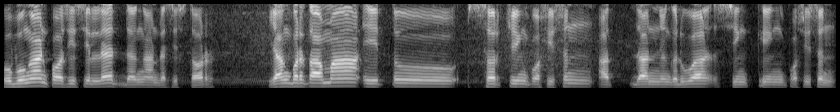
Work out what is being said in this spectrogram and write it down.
Hubungan posisi LED dengan resistor. Yang pertama itu searching position dan yang kedua sinking position.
